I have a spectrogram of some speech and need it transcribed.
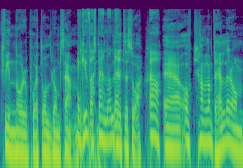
kvinnor på ett ålderdomshem. Men gud vad spännande. Lite så. Ja. Eh, och handlar inte heller om,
